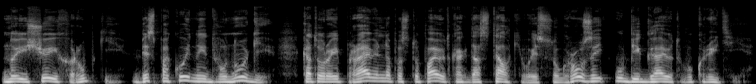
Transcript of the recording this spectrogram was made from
но еще и хрупкие, беспокойные двуногие, которые правильно поступают, когда, сталкиваясь с угрозой, убегают в укрытие.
